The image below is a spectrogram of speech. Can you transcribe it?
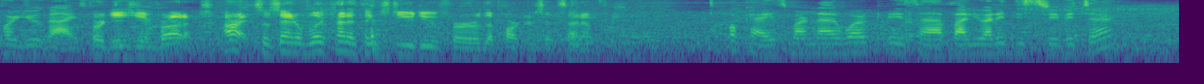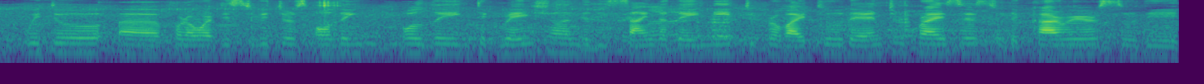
for you guys. for Digium products. All right, so Sandra, what kind of things do you do for the partners that sign up for you? Okay, Smart Network is a value-added distributor. We do uh, for our distributors all the all the integration and the design that they need to provide to the enterprises, to the carriers, to the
